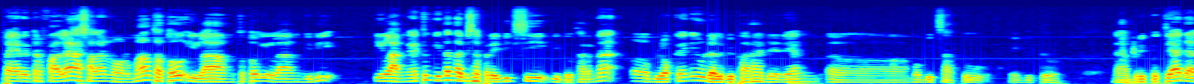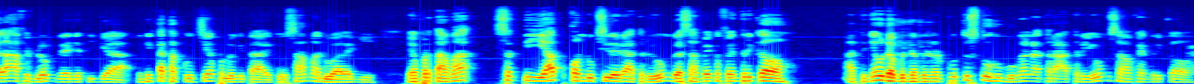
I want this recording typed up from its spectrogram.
PR intervalnya asalnya normal, toto hilang, toto hilang. Jadi hilangnya itu kita nggak bisa prediksi gitu karena uh, bloknya ini udah lebih parah dari yang uh, Mobit satu kayak gitu. Nah berikutnya adalah AV blok derajat 3 Ini kata kunci yang perlu kita itu sama dua lagi. Yang pertama setiap konduksi dari atrium gak sampai ke ventricle. Artinya udah benar-benar putus tuh hubungan antara atrium sama ventricle.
